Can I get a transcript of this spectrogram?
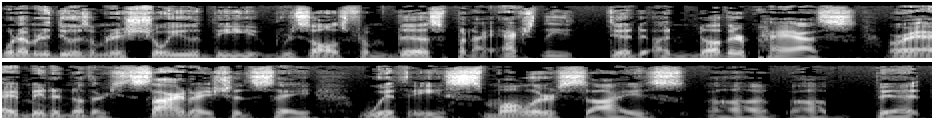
what I'm going to do is I'm going to show you the results from this, but I actually did another pass, or I made another sign, I should say, with a smaller size uh, uh, bit,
